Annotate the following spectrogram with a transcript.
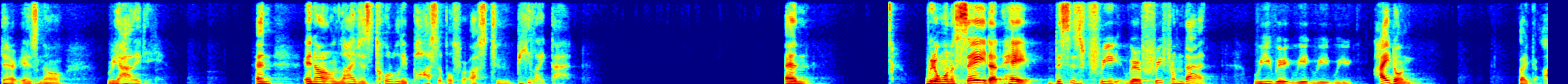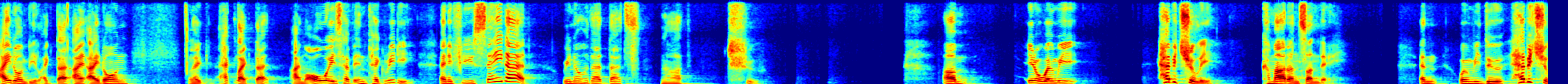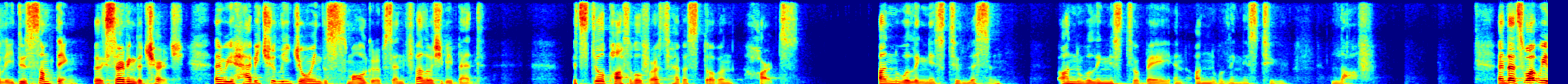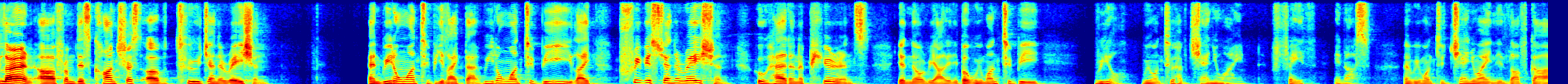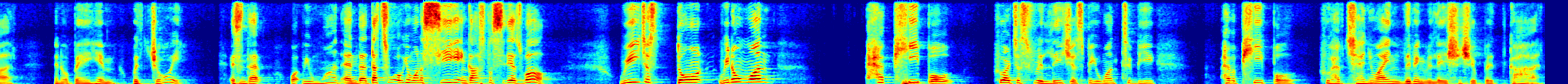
There is no reality. And in our own lives, it's totally possible for us to be like that. And we don't want to say that, hey, this is free, we're free from that. We, we, we, we, we I don't, like, I don't be like that. I, I don't, like, act like that. I'm always have integrity. And if you say that, we know that that's not true. Um, you know, when we habitually come out on Sunday, and when we do habitually do something like serving the church, and we habitually join the small groups and fellowship event, it's still possible for us to have a stubborn heart, unwillingness to listen, unwillingness to obey, and unwillingness to love. And that's what we learn uh, from this contrast of two generations. And we don't want to be like that. We don't want to be like previous generation who had an appearance yet no reality. But we want to be real. We want to have genuine faith in us. And we want to genuinely love God and obey Him with joy. Isn't that what we want? And that, that's what we want to see in Gospel City as well. We just don't, we don't want have people who are just religious, but we want to be have a people who have genuine living relationship with God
